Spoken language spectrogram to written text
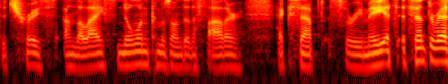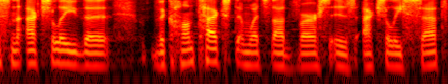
the truth, and the life. No one comes unto the Father except through me. It's, it's interesting, actually, the, the context in which that verse is actually set.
